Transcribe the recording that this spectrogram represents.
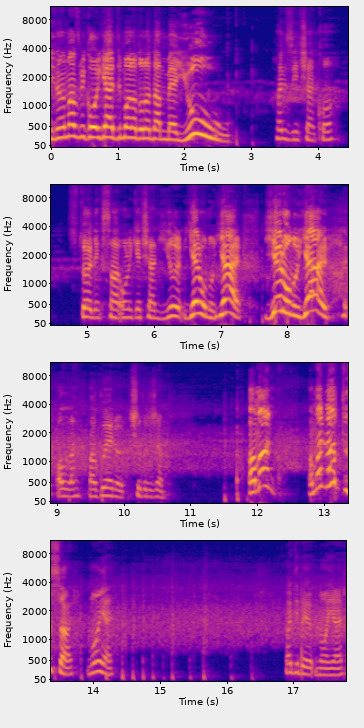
İnanılmaz bir gol geldi Maradona'dan be. Yuu. Hadi Zinchenko. Sterling sağ onu geçer. Yer, yer onu yer. Yer onu yer. Allah. Agüero çıldıracağım. Aman. Aman ne yaptı Sar? Neuer. Hadi be Neuer.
